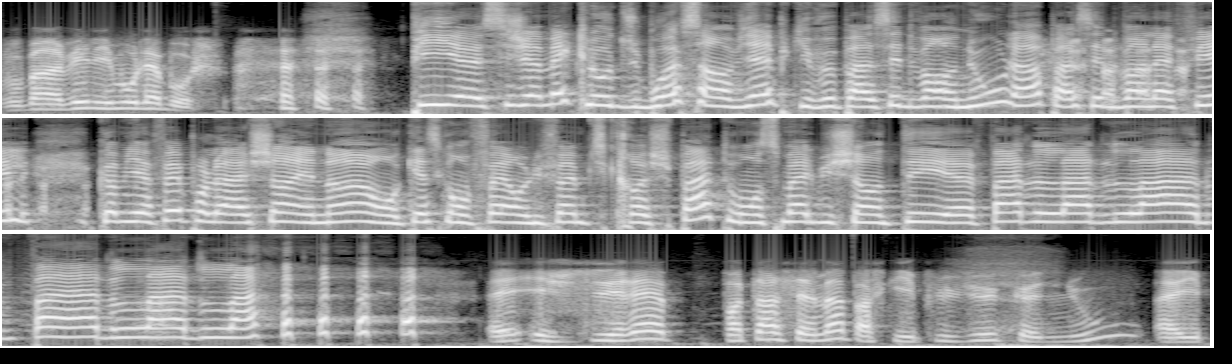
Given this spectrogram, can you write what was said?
Vous m'enlevez les mots de la bouche. puis euh, si jamais Claude Dubois s'en vient puis qu'il veut passer devant nous là, passer devant la file, comme il a fait pour le H1N1, on qu'est-ce qu'on fait? On lui fait un petit croche-patte ou on se met à lui chanter euh, fadladlad, fadladlad. et, et je dirais potentiellement parce qu'il est plus vieux que nous, euh, il est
